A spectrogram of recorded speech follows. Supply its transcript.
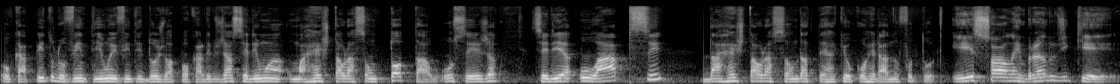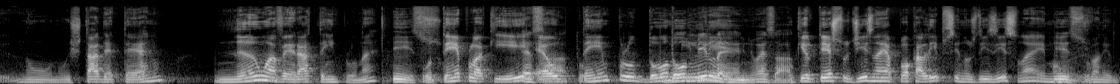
o capítulo 21 e 22 do Apocalipse já seria uma, uma restauração total, ou seja, seria o ápice da restauração da terra que ocorrerá no futuro. E só lembrando de que no, no estado eterno, não haverá templo, né? Isso. O templo aqui exato. é o templo do, do milênio. milênio. exato. Porque o texto diz, né? Apocalipse nos diz isso, né, irmão isso. Givanildo?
